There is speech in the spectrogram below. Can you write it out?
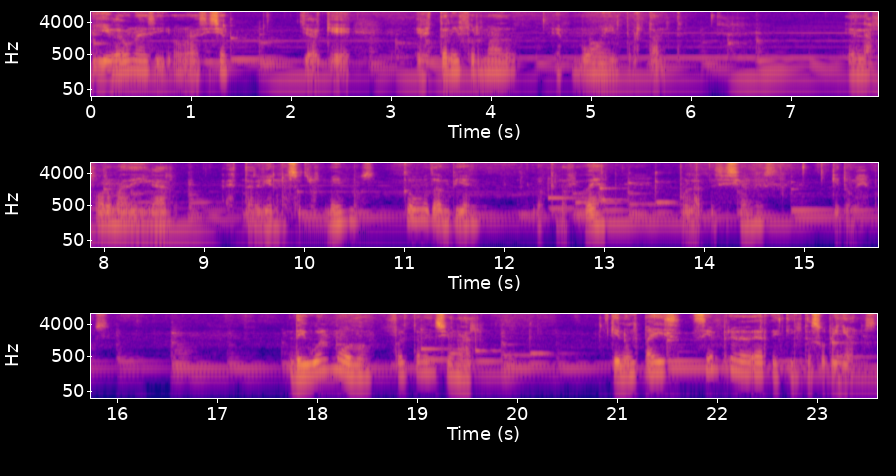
y llegar a una, decisión, ya que el estar informado es muy importante. Es la forma de llegar a estar bien nosotros mismos, como también los que nos rodean, por las decisiones que tomemos. De igual modo, falta mencionar que en un país siempre va a haber distintas opiniones,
